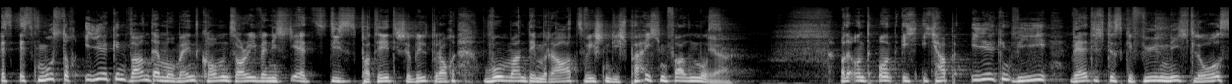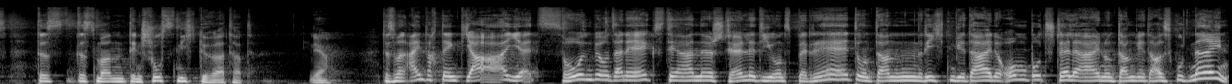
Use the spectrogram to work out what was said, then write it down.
Es, es muss doch irgendwann der Moment kommen, sorry, wenn ich jetzt dieses pathetische Bild brauche, wo man dem Rad zwischen die Speichen fallen muss. Ja. Und, und, und ich, ich habe irgendwie, werde ich das Gefühl nicht los, dass, dass man den Schuss nicht gehört hat. Ja. Dass man einfach denkt, ja, jetzt holen wir uns eine externe Stelle, die uns berät und dann richten wir da eine Ombudsstelle ein und dann wird alles gut. Nein,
